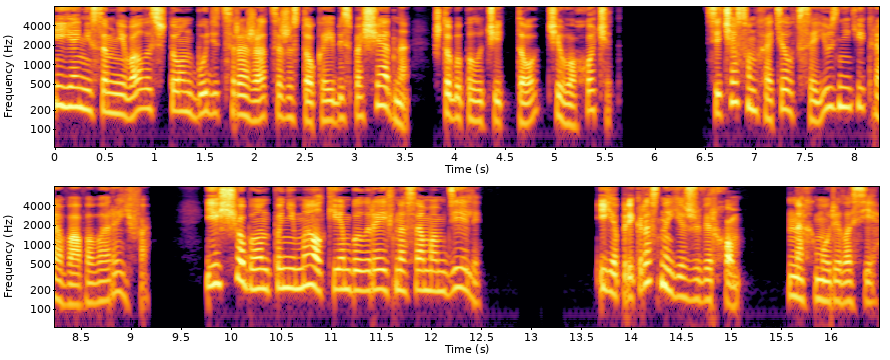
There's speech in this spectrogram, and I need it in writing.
И я не сомневалась, что он будет сражаться жестоко и беспощадно, чтобы получить то, чего хочет. Сейчас он хотел в союзники кровавого Рейфа. Еще бы он понимал, кем был Рейф на самом деле. Я прекрасно езжу верхом, нахмурилась я,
